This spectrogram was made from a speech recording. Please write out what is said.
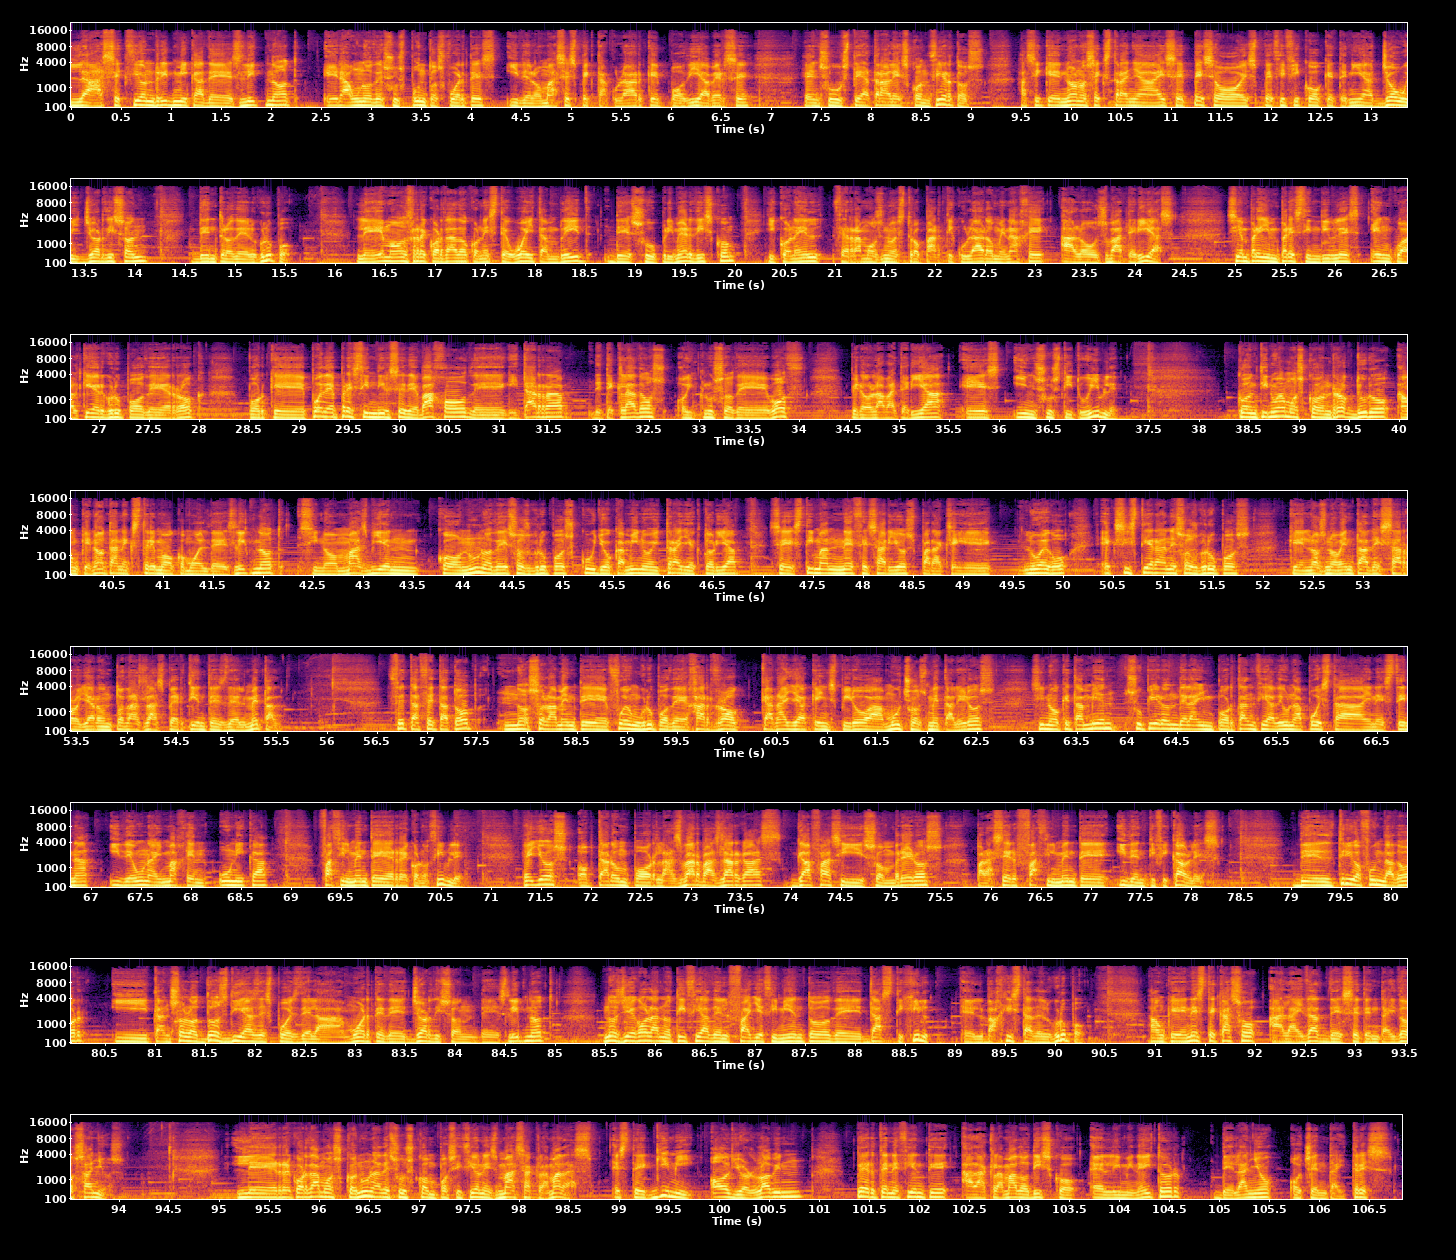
La sección rítmica de Slipknot era uno de sus puntos fuertes y de lo más espectacular que podía verse en sus teatrales conciertos, así que no nos extraña ese peso específico que tenía Joey Jordison dentro del grupo. Le hemos recordado con este Wait and Bleed de su primer disco y con él cerramos nuestro particular homenaje a los baterías, siempre imprescindibles en cualquier grupo de rock porque puede prescindirse de bajo, de guitarra, de teclados o incluso de voz, pero la batería es insustituible. Continuamos con rock duro, aunque no tan extremo como el de Slipknot, sino más bien con uno de esos grupos cuyo camino y trayectoria se estiman necesarios para que luego existieran esos grupos que en los 90 desarrollaron todas las vertientes del metal. ZZ Top no solamente fue un grupo de hard rock canalla que inspiró a muchos metaleros, sino que también supieron de la importancia de una puesta en escena y de una imagen única fácilmente reconocible. Ellos optaron por las barbas largas, gafas y sombreros para ser fácilmente identificables. Del trío fundador y tan solo dos días después de la muerte de Jordison de Slipknot, nos llegó la noticia del fallecimiento de Dusty Hill, el bajista del grupo, aunque en este caso a la edad de 72 años. Le recordamos con una de sus composiciones más aclamadas, este Gimme All Your Loving, perteneciente al aclamado disco Eliminator del año 83.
